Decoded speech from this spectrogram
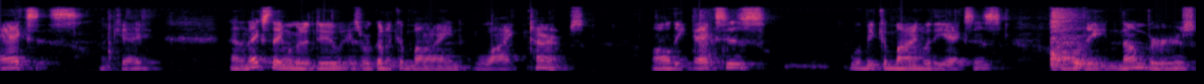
x's. Okay. Now the next thing we're going to do is we're going to combine like terms. All the x's will be combined with the x's. All the numbers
